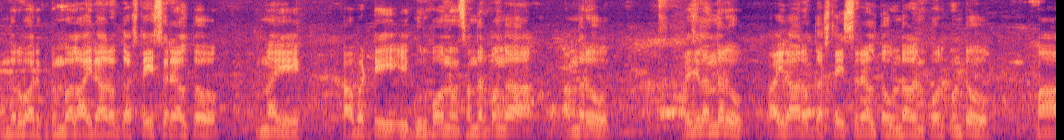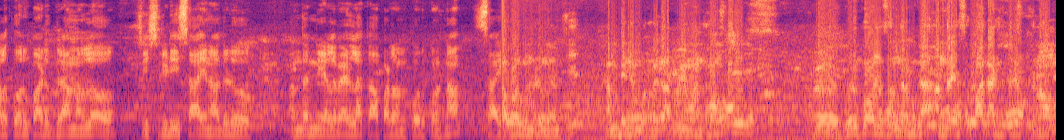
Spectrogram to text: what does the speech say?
అందరూ వారి కుటుంబాలు ఆయురారోగ్య అష్టైశ్వర్యాలతో ఉన్నాయి. కాబట్టి ఈ గురు పౌర్ణమి సందర్భంగా అందరూ ప్రజలందరూ ఆయురారోగ్య అష్టైశ్వర్యాలతో ఉండాలని కోరుకుంటూ మా ఆలకూరుపాడు గ్రామంలో శ్రీ షిరిడి సాయినాథుడు అందరినీ ఎల్లవేళ్ళా కాపాడాలని కోరుకుంటున్నాం. సాయి. ఉండడం గురించి కమిటీ మెంబర్లుగా మేము ఆ, గురు పౌర్ణమి సందర్భంగా అందరికీ శుభాకాంక్షలు తెలుపుతున్నాము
